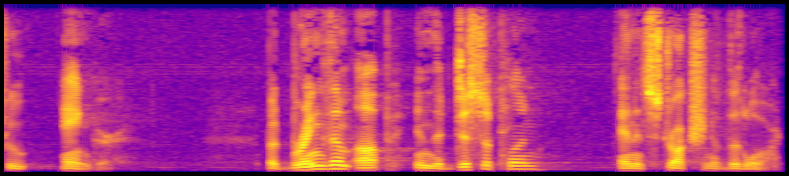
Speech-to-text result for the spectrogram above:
to anger, but bring them up in the discipline and instruction of the Lord.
